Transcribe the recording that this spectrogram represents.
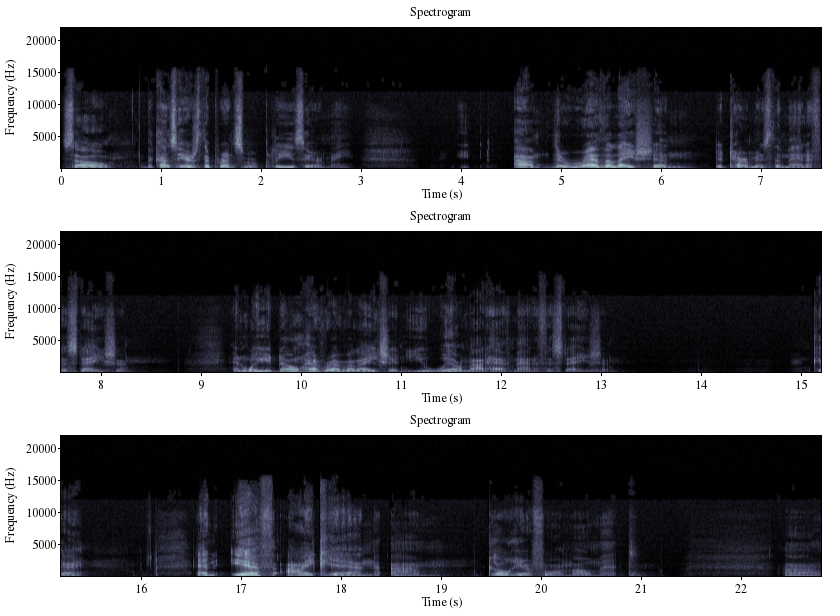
So, because here's the principle, please hear me. Um, the revelation determines the manifestation. And where you don't have revelation, you will not have manifestation. Okay? And if I can um, go here for a moment, um,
